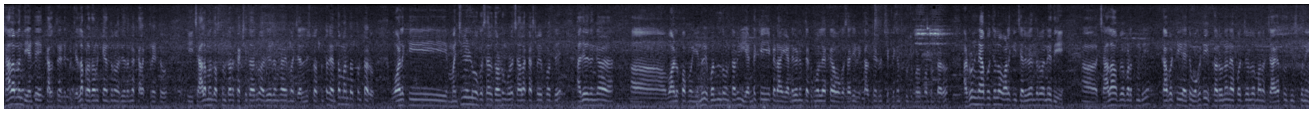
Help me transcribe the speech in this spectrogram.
చాలామంది అంటే కలెక్టరేట్ ఇప్పుడు జిల్లా ప్రధాన కేంద్రం అదేవిధంగా కలెక్టరేట్ ఈ చాలామంది వస్తుంటారు కక్షిదారులు అదేవిధంగా మా జర్నలిస్టులు వస్తుంటారు ఎంతోమంది వస్తుంటారు. వాళ్ళకి మంచినీళ్ళు ఒకసారి దొరకడం కూడా చాలా కష్టమైపోద్ది. అదేవిధంగా వాళ్ళు పాపం ఎన్నో ఇబ్బందులతో ఉంటారు. ఈ ఎండకి ఇక్కడ ఎండ వేయడం తట్టుకోలేక ఒకసారి కలెక్టరేట్లో చెట్ల కింద కూర్చుపడిపోతుంటారు అటువంటి నేపథ్యంలో వాళ్ళకి చలివేంద్రం అనేది చాలా ఉపయోగపడుతుంది. కాబట్టి అయితే ఒకటి కరోనా నేపథ్యంలో మనం జాగ్రత్తలు తీసుకుని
